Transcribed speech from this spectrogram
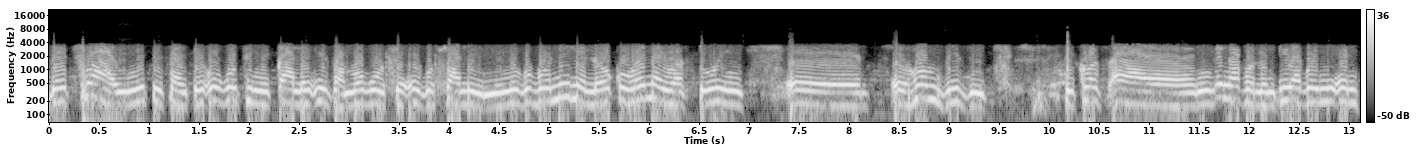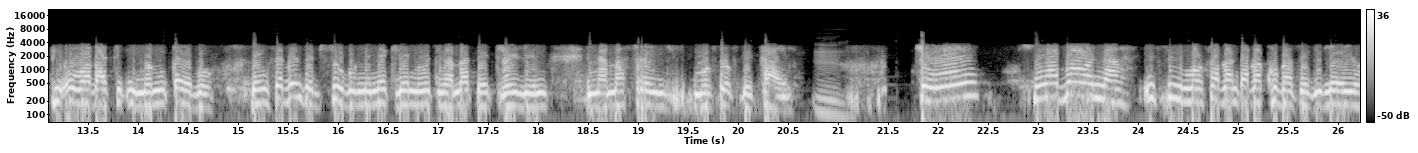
That's why ngidecide ukuthi ngiqale izamo okuhle ekuhlaleni. Nikubonile lokho when i was doing uh, a home visit because uh ngike ngavolunteer kwenye NPO wabathi inomcebo. Bengisebenza ebusuku mina eGlenwood ngama bedridden nama frail most of the time. Mm. so ngiyabona isimo sabantu abakhubazekileyo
